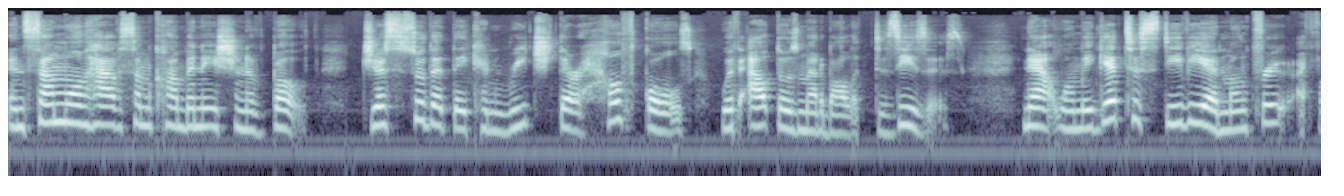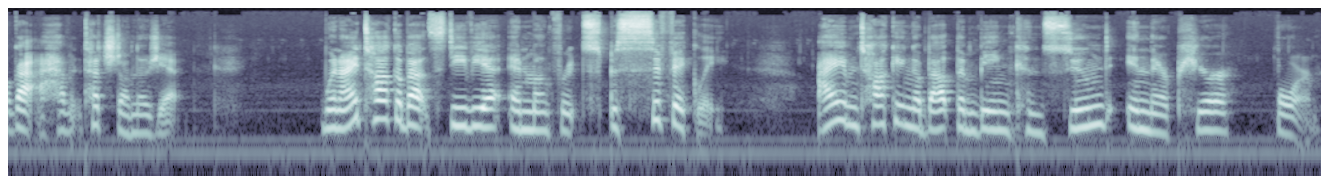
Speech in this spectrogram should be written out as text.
And some will have some combination of both just so that they can reach their health goals without those metabolic diseases. Now, when we get to stevia and monk fruit, I forgot, I haven't touched on those yet. When I talk about stevia and monk fruit specifically, I am talking about them being consumed in their pure form.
